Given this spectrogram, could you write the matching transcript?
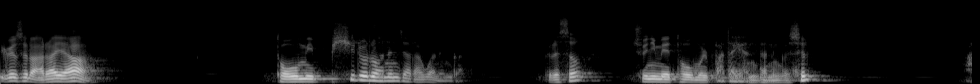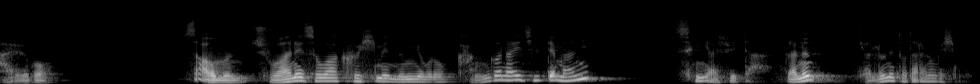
이것을 알아야 도움이 필요로 하는 자라고 하는 것. 그래서 주님의 도움을 받아야 한다는 것을 알고 싸움은 주 안에서와 그 힘의 능력으로 강건해질 때만이 승리할 수 있다라는 결론에 도달하는 것입니다.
